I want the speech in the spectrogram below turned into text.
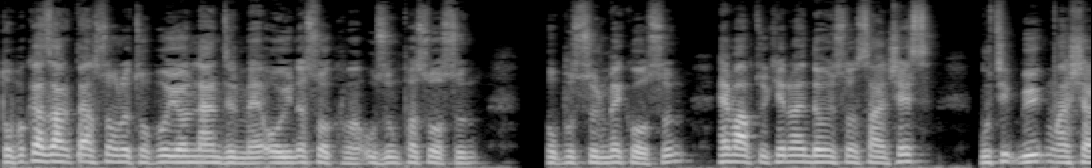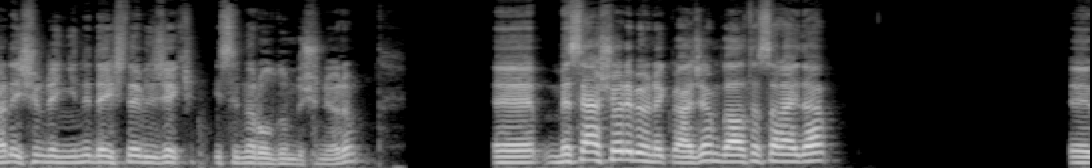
topu kazandıktan sonra topu yönlendirme, oyuna sokma, uzun pas olsun, topu sürmek olsun. Hem Abdülkerim hem Davinson Sanchez bu tip büyük maçlarda işin rengini değiştirebilecek isimler olduğunu düşünüyorum. Ee, mesela şöyle bir örnek vereceğim. Galatasaray'da e,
